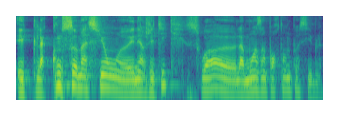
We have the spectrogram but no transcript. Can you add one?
Et que la consommation euh, énergétique soit euh, la moins importante possible.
